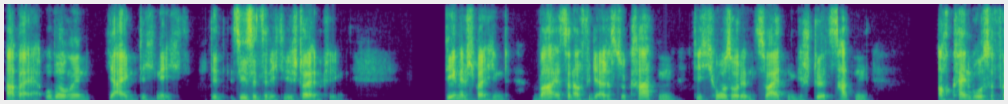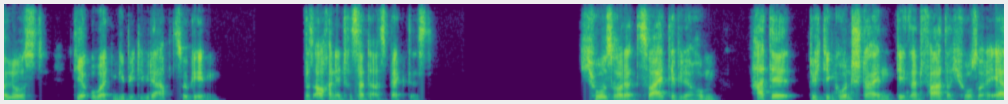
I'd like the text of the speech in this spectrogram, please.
aber Eroberungen ja eigentlich nicht. Denn sie sind ja nicht, die die Steuern kriegen. Dementsprechend war es dann auch für die Aristokraten, die Chosro II. gestürzt hatten, auch kein großer Verlust, die eroberten Gebiete wieder abzugeben. Was auch ein interessanter Aspekt ist. Chosro II. wiederum hatte durch den Grundstein, den sein Vater Chosro I.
